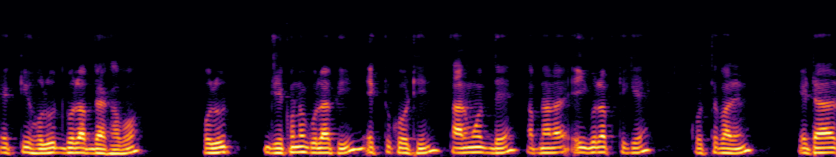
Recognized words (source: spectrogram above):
একটি হলুদ গোলাপ দেখাবো। হলুদ যে কোনো গোলাপই একটু কঠিন, তার মধ্যে আপনারা এই গোলাপটিকে করতে পারেন। এটার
